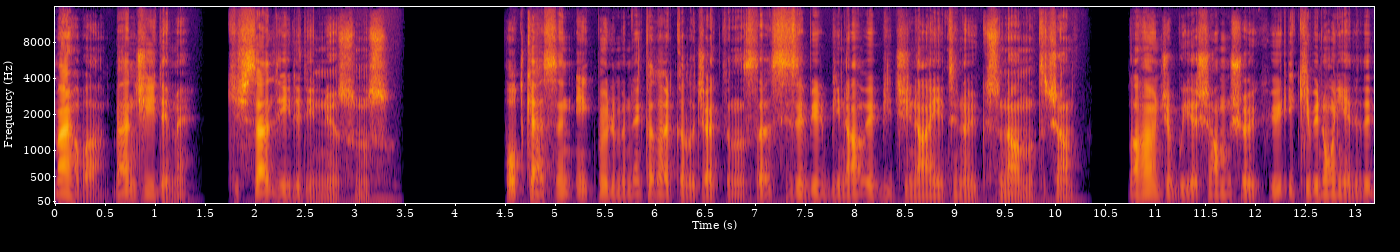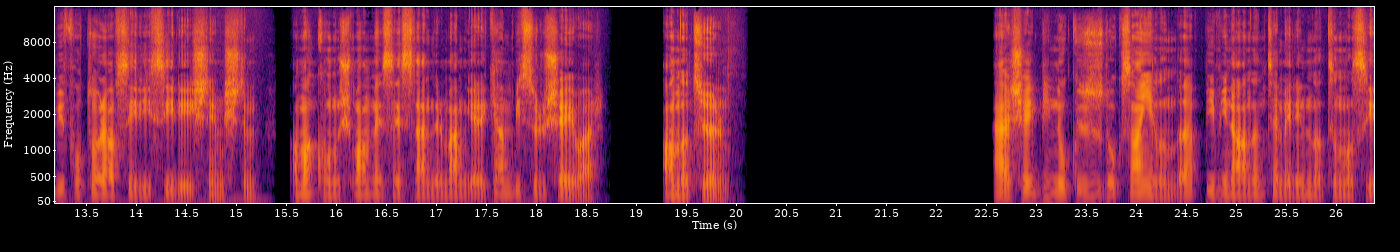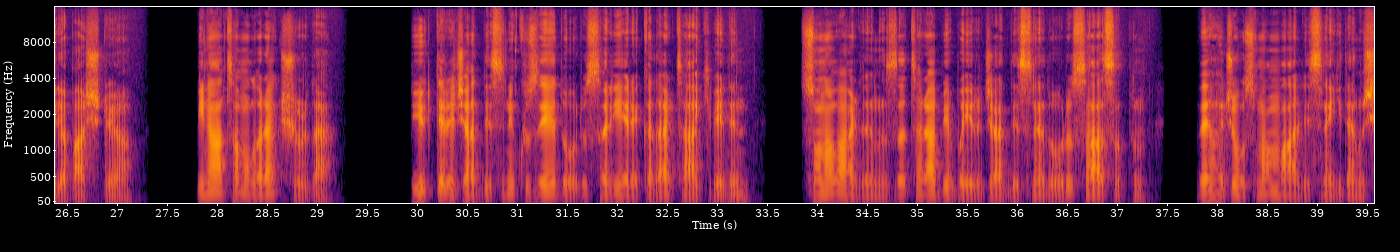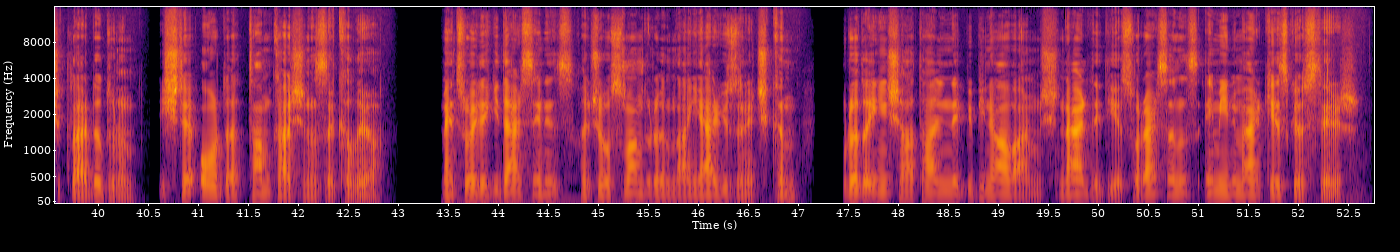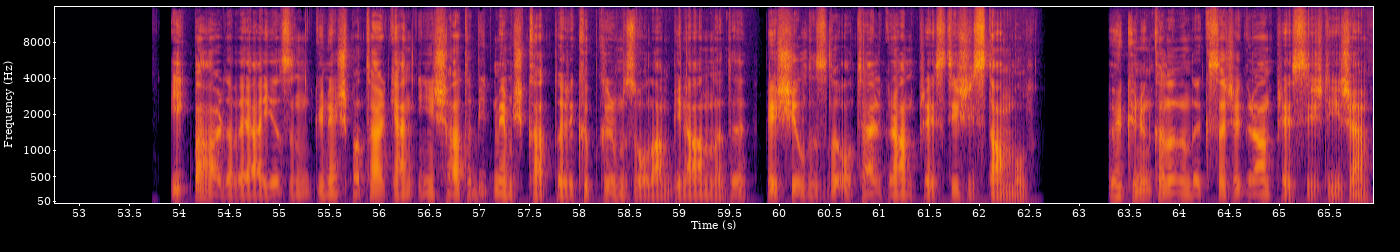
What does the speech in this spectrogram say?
Merhaba, ben Cidem'i. Kişisel değili dinliyorsunuz. Podcast'in ilk bölümü ne kadar kalacaktınızda size bir bina ve bir cinayetin öyküsünü anlatacağım. Daha önce bu yaşanmış öyküyü 2017'de bir fotoğraf serisiyle işlemiştim. Ama konuşmam ve seslendirmem gereken bir sürü şey var. Anlatıyorum. Her şey 1990 yılında bir binanın temelinin atılmasıyla başlıyor. Bina tam olarak şurada. Büyükdere Caddesi'ni kuzeye doğru Sarıyer'e kadar takip edin. Sona vardığınızda Tarabya Bayırı Caddesi'ne doğru sağa sapın ve Hacı Osman Mahallesi'ne giden ışıklarda durun. İşte orada tam karşınızda kalıyor. Metro ile giderseniz Hacı Osman durağından yeryüzüne çıkın. Burada inşaat halinde bir bina varmış. Nerede diye sorarsanız eminim herkes gösterir. İlkbaharda veya yazın güneş batarken inşaatı bitmemiş katları kıpkırmızı olan binanın adı 5 yıldızlı Otel Grand Prestige İstanbul. Öykünün kalanında kısaca Grand Prestige diyeceğim.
